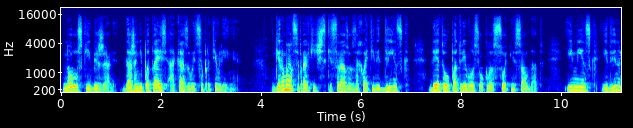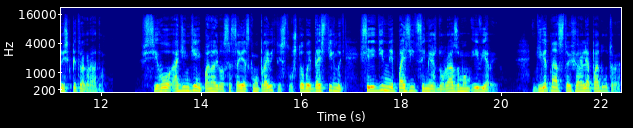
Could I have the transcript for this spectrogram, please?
но русские бежали, даже не пытаясь оказывать сопротивление. Германцы практически сразу захватили Двинск, для этого потребовалось около сотни солдат, и Минск, и двинулись к Петрограду. Всего один день понадобился советскому правительству, чтобы достигнуть серединной позиции между разумом и верой. 19 февраля под утро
